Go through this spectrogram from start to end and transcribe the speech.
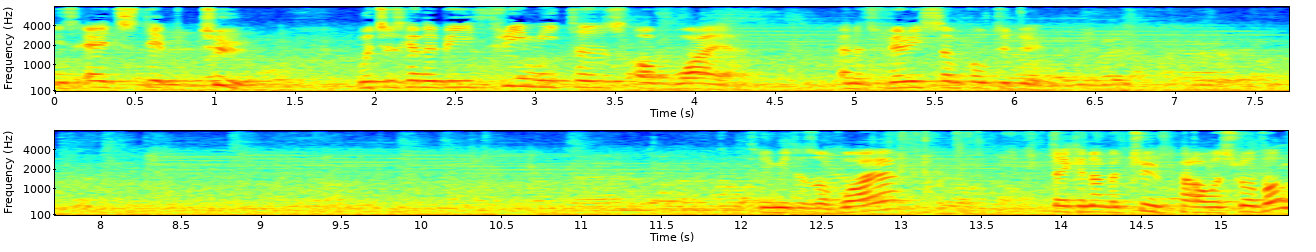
is add step two, which is going to be three meters of wire and it's very simple to do. Three meters of wire, take a number two power swivel,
